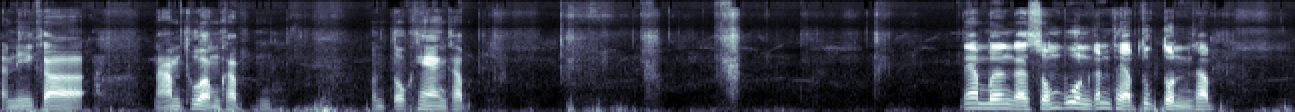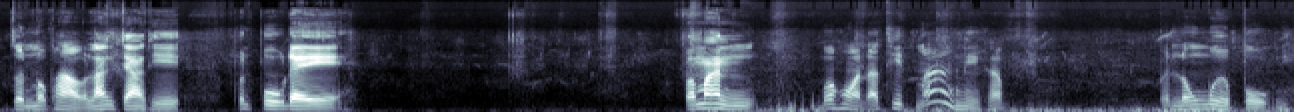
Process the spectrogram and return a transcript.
อันนี้ก็น้ำท่วมครับฝนตกแห้งครับ แนวเมืองกับสมบูรณ์กันแถบทุกต้นครับต้นมะพร้าวหลังจากที่เพิ่นปลูกได้ประมาณบ่หอดอาทิตย์มากนี่ครับเพิ่นลงมือปลูกนี่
